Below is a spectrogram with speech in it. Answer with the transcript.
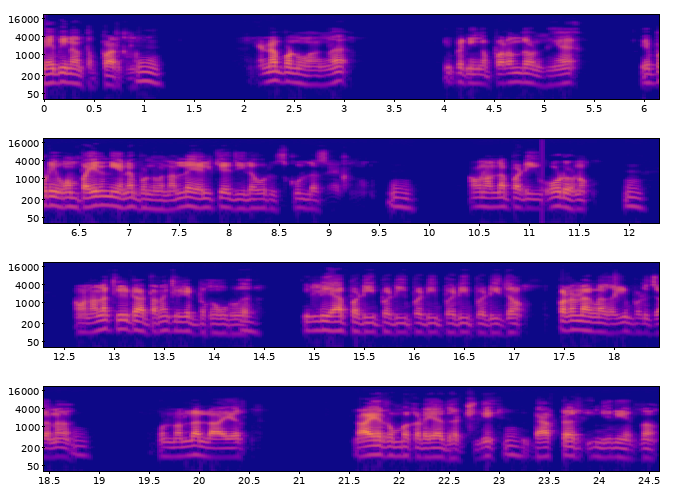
மேபி நான் தப்பாக இருக்கலாம். என்ன பண்ணுவாங்க? இப்போ நீங்கள் பிறந்த உடனே எப்படி உன் பையனை நீ என்ன பண்ணுவ? நல்ல எல்கேஜியில் ஒரு ஸ்கூலில் சேர்க்கணும். அவன் நல்லா படி ஓடணும். அவன் நல்லா கிரிக்கெட் ஆட்டானா கிரிக்கெட் பக்கம் விடுவார் இல்லையா? படி படி படி படி படி தான். பன்னெண்டாம் கிளாஸ் வரைக்கும் படித்தானா. ஒரு நல்ல லாயர் லாயர் ரொம்ப கிடையாது ஆக்சுவலி. டாக்டர் இன்ஜினியர் தான்.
